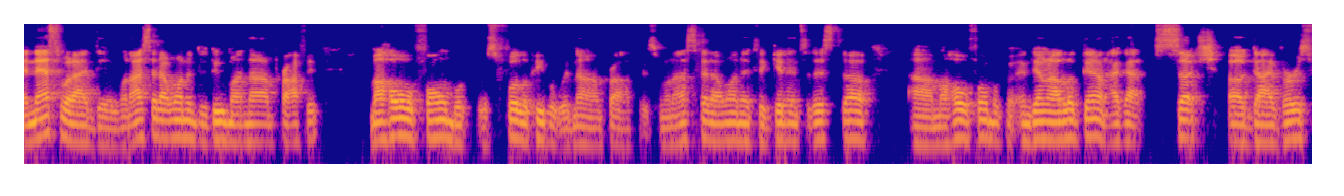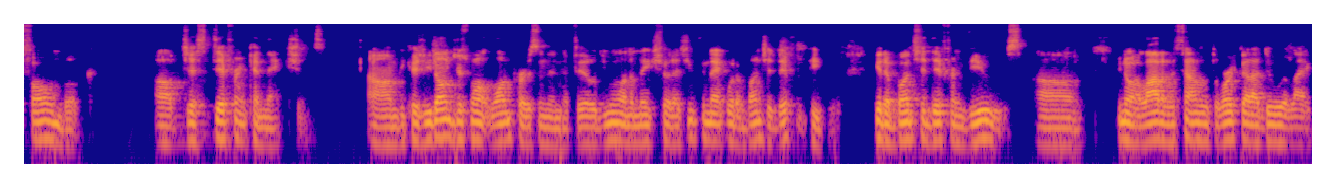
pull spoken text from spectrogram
And that's what I did. When I said I wanted to do my nonprofit, my whole phone book was full of people with nonprofits. When I said I wanted to get into this stuff, um, my whole phone book, and then when I looked down, I got such a diverse phone book of just different connections. Um, because you don't just want one person in the field. You want to make sure that you connect with a bunch of different people, get a bunch of different views. Um, you know, a lot of the times with the work that I do with like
